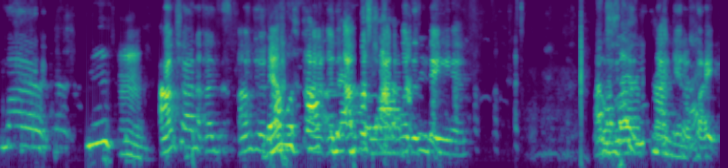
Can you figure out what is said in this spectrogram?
My, mm. I'm trying to understand. I'm just. That I'm was trying to. Under, I'm just trying to understand. I'm The just trying to get a bite.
